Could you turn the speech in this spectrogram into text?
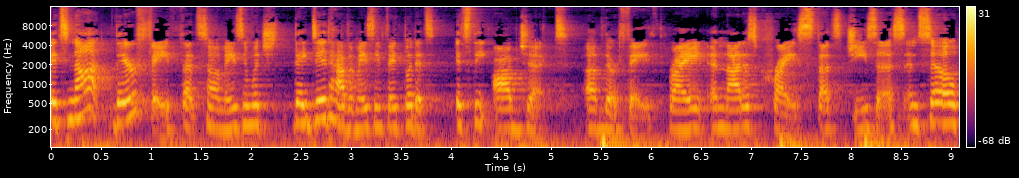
it's not their faith that's so amazing which they did have amazing faith but it's it's the object of their faith right? And that is christ. That's jesus. And so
